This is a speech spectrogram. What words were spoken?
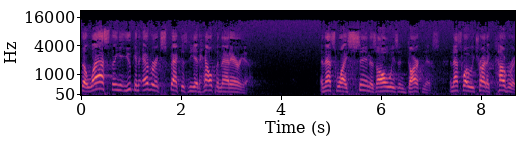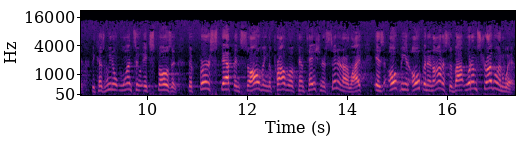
the last thing that you can ever expect is to get help in that area. And that's why sin is always in darkness. And that's why we try to cover it, because we don't want to expose it. The first step in solving the problem of temptation or sin in our life is being open and honest about what I'm struggling with.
